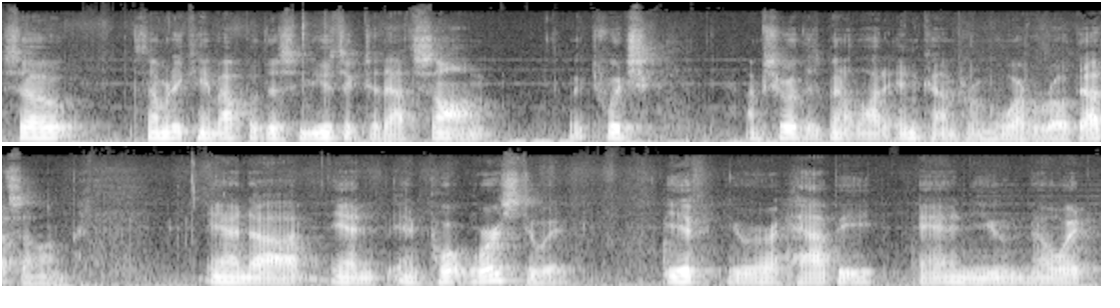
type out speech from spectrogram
So somebody came up with this music to that song, which, which I'm sure there's been a lot of income from whoever wrote that song, and uh, and and put words to it. If you're happy and you know it,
